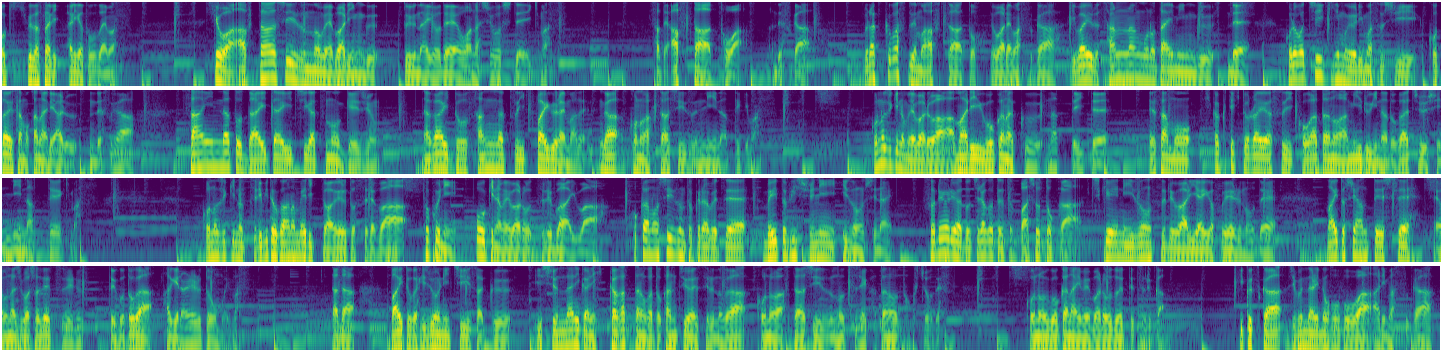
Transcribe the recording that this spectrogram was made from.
お聞きくださりありがとうございます。今日はアフターシーズンのメバリングという内容でお話をしていきます。さて、アフターとはですが、ブラックバスでもアフターと呼ばれますが、いわゆる産卵後のタイミングで、これは地域にもよりますし、個体差もかなりあるんですが、山陰だと大体1月の下旬、長いと3月いっぱいぐらいまでがこのアフターシーズンになってきます。この時期のメバルはあまり動かなくなっていて餌も比較的捉えやすい小型の網類などが中心になってきます。この時期の釣り人側のメリットを挙げるとすれば特に大きなメバルを釣る場合は他のシーズンと比べてベイトフィッシュに依存しない。それよりはどちらかというと場所とか地形に依存する割合が増えるので毎年安定して同じ場所で釣れるということが挙げられると思います。ただバイトが非常に小さく一瞬何かに引っかかったのかと勘違いするのがこのアフターシーズンの釣れ方の特徴です。この動かないメバルをどうやって釣るか。いくつか自分なりの方法はありますが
